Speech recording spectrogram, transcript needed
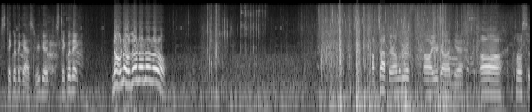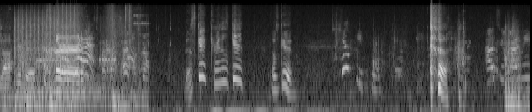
Stick with the gas. You're good. Stick with it. No, no, no, no, no, no, no. Up top, they're on the roof. Oh, you're gone. Yeah. Oh, close enough. You're good. Third. Yeah. 10 was That's good, Corinne. That was good. That was good. Kill people. Oh, Alex, you proud of me?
